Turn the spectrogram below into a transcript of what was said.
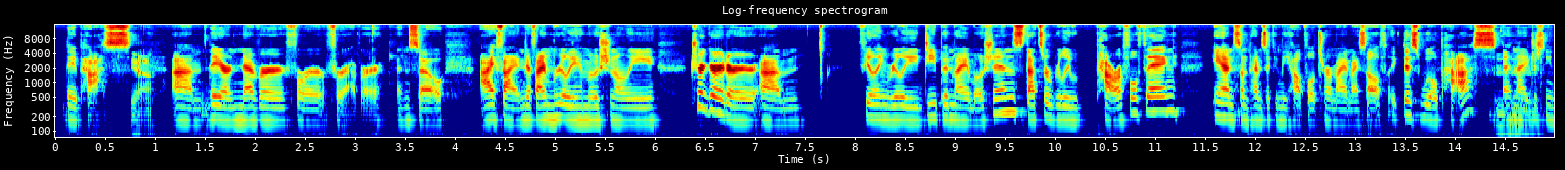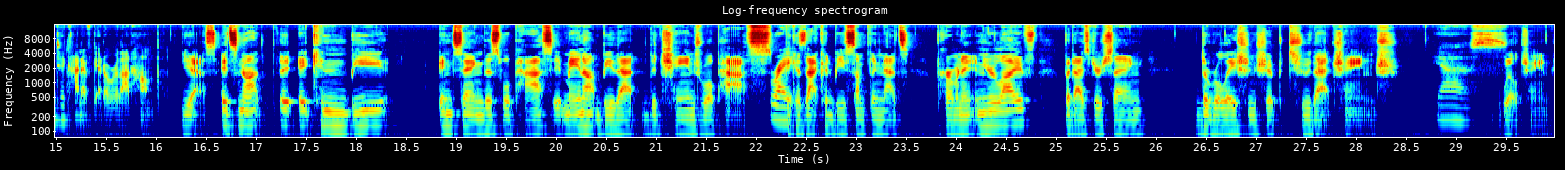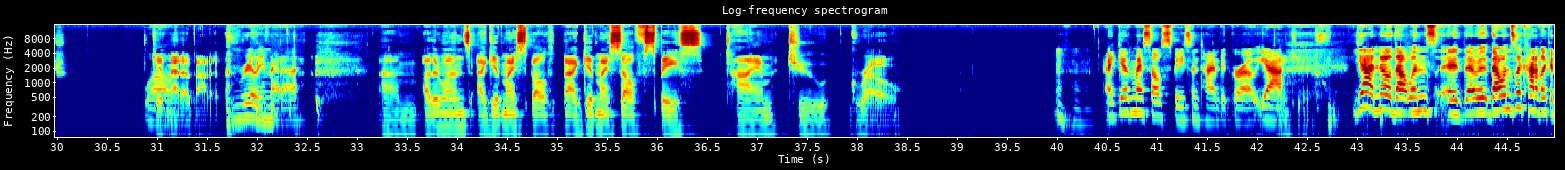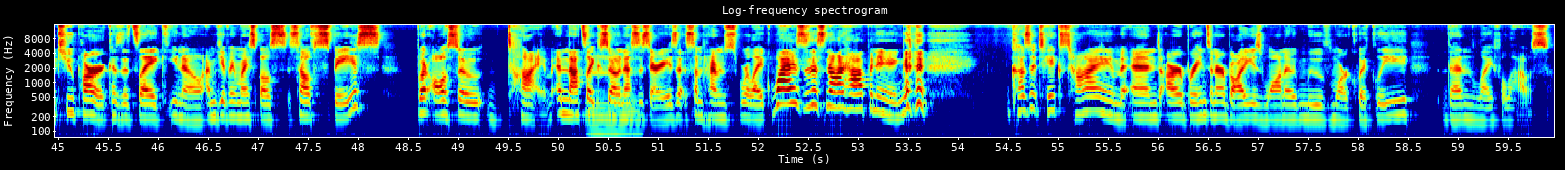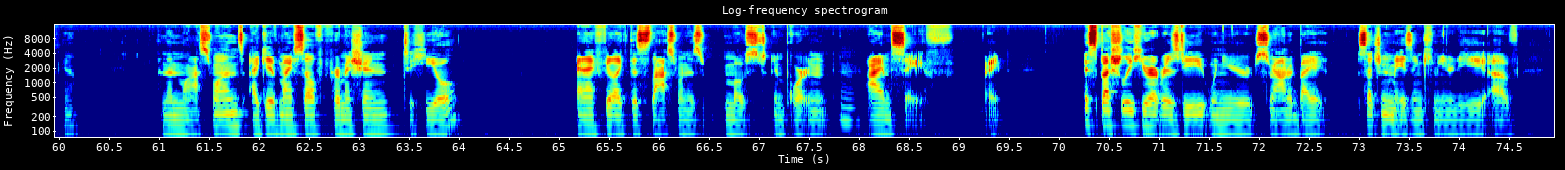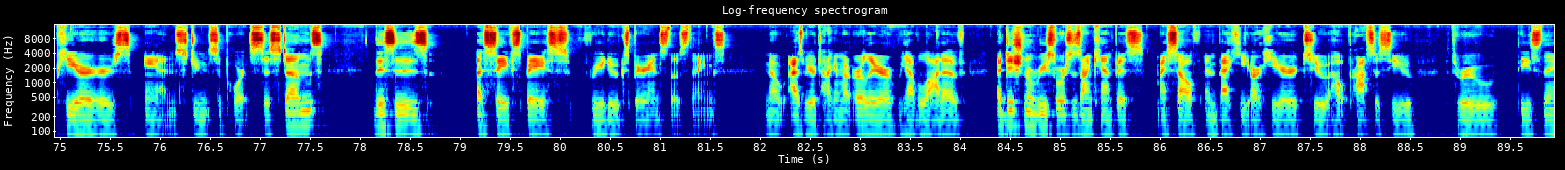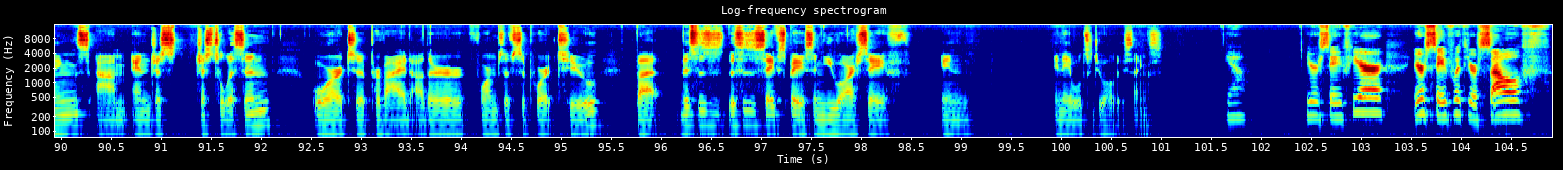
they pass. Yeah. um, they are never for forever. And so I find if I'm really emotionally triggered or um, feeling really deep in my emotions, that's a really powerful thing. And sometimes it can be helpful to remind myself, like, this will pass, and I just need to kind of get over that hump. Yes, it's not. It, it can be in saying this will pass. It may not be that the change will pass, Right. Because that could be something that's permanent in your life. But as you're saying, the relationship to that change Yes. will change. Well, Get meta about it. really meta. Um, other ones, I give myself. I give myself space, time to grow. I give myself space and time to grow. Yeah. Yeah, no, that one's uh, that, that one's like kind of like a two part because it's like you know I'm giving myself self space, but also time, and that's like so mm. necessary. Is that sometimes we're like, why is this not happening? Because it takes time, and our brains and our bodies want to move more quickly than life allows. Yeah. And then the last ones, I give myself permission to heal. And I feel like this last one is most important. Mm. I'm safe, right? Especially here at RISD when you're surrounded by such an amazing community of peers and student support systems. This is a safe space for you to experience those things. You know, as we were talking about earlier, we have a lot of additional resources on campus. Myself and Becky are here to help process you through these things um, and just just to listen or to provide other forms of support too. But this is this is a safe space, and you are safe in in able to do all these things. Yeah. You're safe here. You're safe with yourself.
